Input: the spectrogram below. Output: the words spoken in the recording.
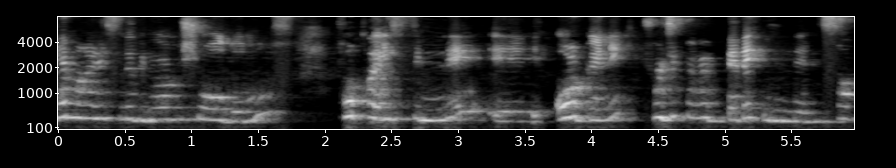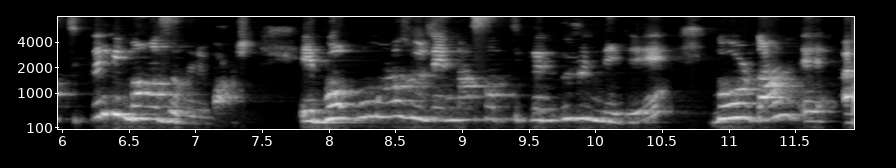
hemen resimde de görmüş olduğumuz Foka isimli e, organik çocuk ve bebek ürünlerini sattıkları bir mağazaları var. E, bu, bu mağaza üzerinden sattıkları ürünleri doğrudan e, e,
